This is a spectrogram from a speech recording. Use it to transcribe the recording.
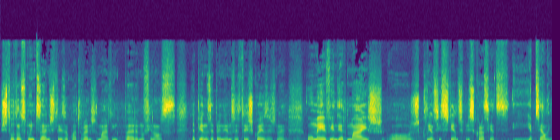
Estudam-se muitos anos, três ou quatro anos de marketing, para no final apenas aprendermos as três coisas. Não é? Uma é vender mais aos clientes existentes, por isso cross e, e upselling.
